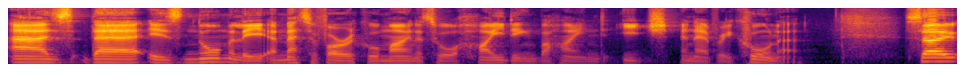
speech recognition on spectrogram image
as there is normally a metaphorical minotaur hiding behind each and every corner. So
